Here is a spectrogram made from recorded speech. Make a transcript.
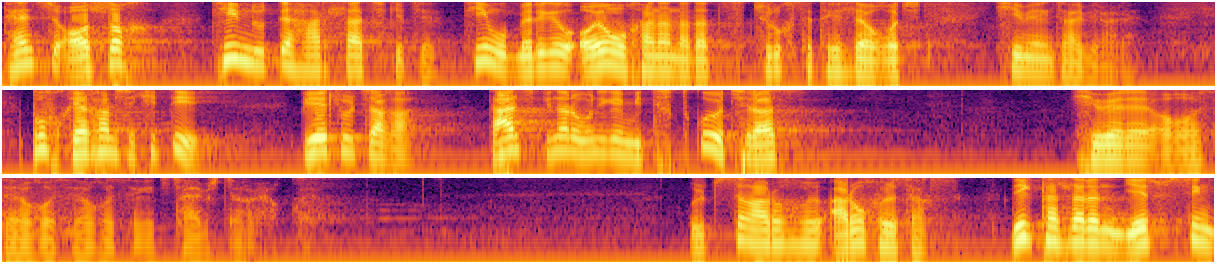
таньч олох тийм нүдэ харлаач гэж. Тийм мэрэг оюун ухаанаа надад зүрх сэтгэлээ өгөөж химэн заавираарэ. Бүх гэрхамшиг хэдий биелүүлж байгаа. Таанч би нараа үнийгээ мэдэрдэггүй учраас хിവэрэ огоосэ огоосэ огоосэ гэж заавирж байгаа байхгүй. Үлдсэн 10 12 цагс нэг талаар нь Есүсийн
